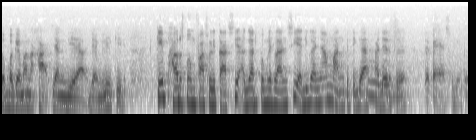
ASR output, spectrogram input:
sebagaimana hak yang dia dia miliki. KIP harus memfasilitasi agar pemilih lansia juga nyaman ketika hmm. hadir ke TPS begitu.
